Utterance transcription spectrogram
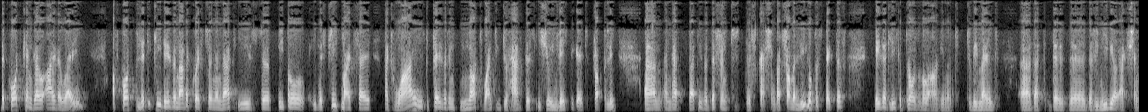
the court can go either way. Of course, politically, there's another question, and that is uh, people in the street might say, but why is the president not wanting to have this issue investigated properly? Um, and that, that is a different discussion. But from a legal perspective, there's at least a plausible argument to be made uh, that the, the, the remedial action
